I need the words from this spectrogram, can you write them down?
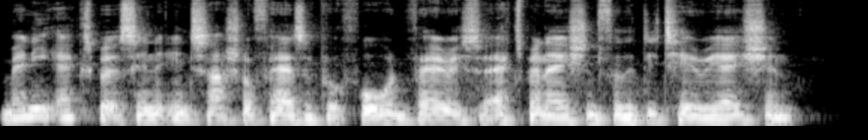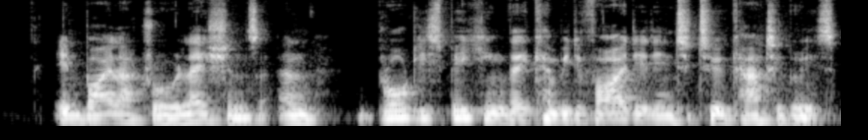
Many experts in international affairs have put forward various explanations for the deterioration in bilateral relations, and broadly speaking, they can be divided into two categories.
